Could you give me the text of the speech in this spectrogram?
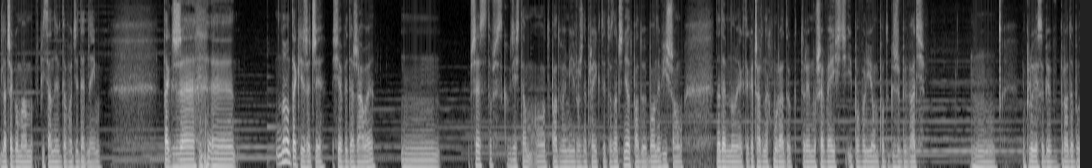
dlaczego mam wpisany w dowodzie deadname. Także e, no takie rzeczy się wydarzały. Mm, przez to wszystko gdzieś tam odpadły mi różne projekty, to znaczy nie odpadły, bo one wiszą nade mną jak taka czarna chmura, do której muszę wejść i powoli ją podgrzybywać. Mm, I pluję sobie w brodę, bo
